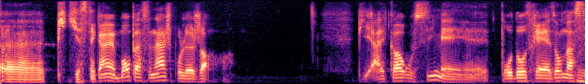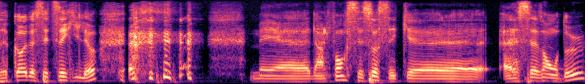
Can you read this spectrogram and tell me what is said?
euh, puis que c'était quand même un bon personnage pour le genre. Puis Alcor aussi, mais pour d'autres raisons dans ce cas de cette série-là. mais euh, dans le fond, c'est ça, c'est que euh, à la saison 2,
